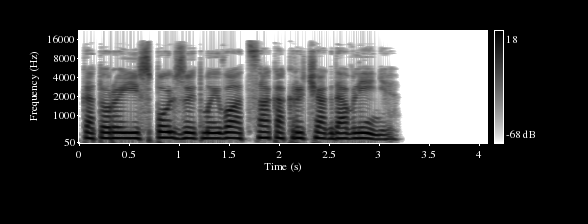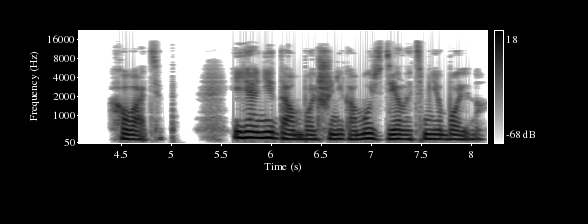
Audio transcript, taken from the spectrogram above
которые используют моего отца как рычаг давления. Хватит. Я не дам больше никому сделать мне больно.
